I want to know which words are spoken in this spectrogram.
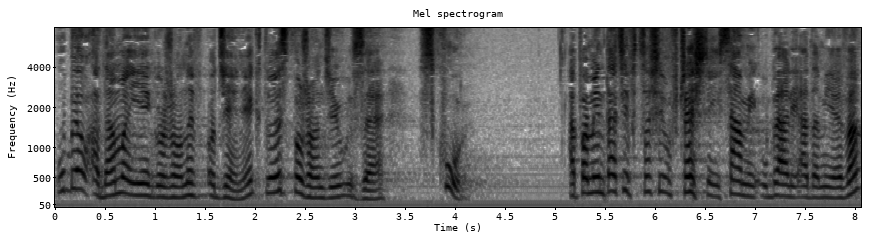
ubrał Adama i jego żonę w odzienie, które sporządził ze skór. A pamiętacie, w co się wcześniej sami ubrali Adam i Ewa?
